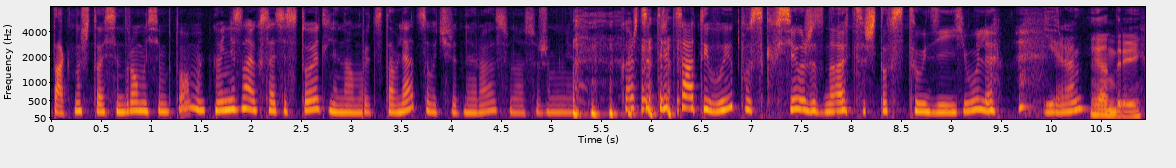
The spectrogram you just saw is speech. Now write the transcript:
Так, ну что, синдромы, симптомы? Ну, я не знаю, кстати, стоит ли нам представляться в очередной раз. У нас уже, мне кажется, 30-й выпуск. Все уже знают, что в студии Юля. Ира, И Андрей.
